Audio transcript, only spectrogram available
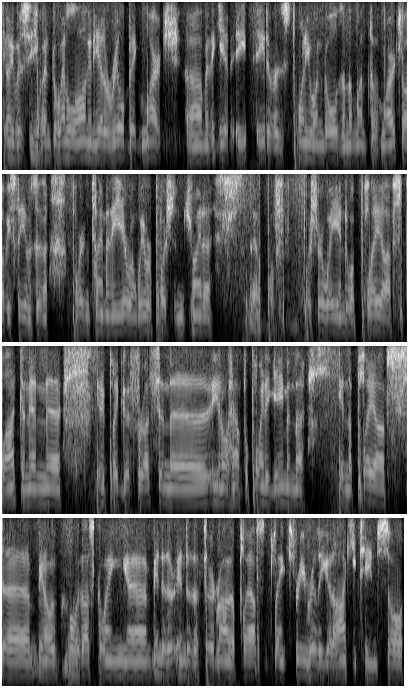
you know, he was he went went along and he had a real big March. Um, I think he had eight eight of his 21 goals in the month of March. Obviously, it was an important time of the year when we were pushing, trying to uh, push our way into a playoff spot. And then uh, you know, he played good for us in the you know half a point a game in the in the playoffs. Uh, you know, with us going uh, into the into the third round of the playoffs and playing three really good hockey teams. So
